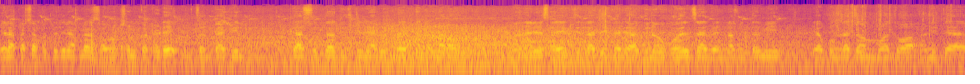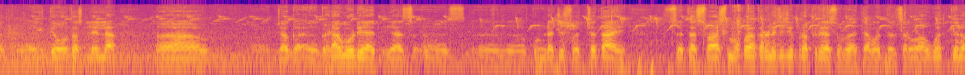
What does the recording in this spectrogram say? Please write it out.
याला कशा पद्धतीने आपल्याला संरक्षण कठडे उचलता येतील त्यासुद्धा दृष्टीने आम्ही प्रयत्न करणार आहोत. माननीय सहाय्यक जिल्हाधिकारी अभिनव गोयल साहेब यांनासुद्धा मी या कुंडाचं महत्त्व आणि त्या इथे होत असलेल्या ज्या घ- घडामोडी आहेत या स- कुंडाची स्वच्छता आहे स्वतः श्वास मोकळा करण्याची जी प्रक्रिया सुरू आहे त्याबद्दल सर्व अवगत केलं.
